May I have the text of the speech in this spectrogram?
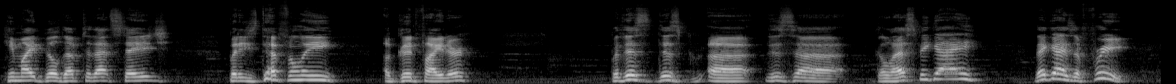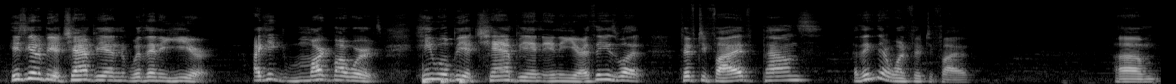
He might build up to that stage, but he's definitely a good fighter. But this this uh, this uh, Gillespie guy, that guy's a freak. He's gonna be a champion within a year. I can mark my words. He will be a champion in a year. I think he's what, 55 pounds? I think they're 155. Um,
